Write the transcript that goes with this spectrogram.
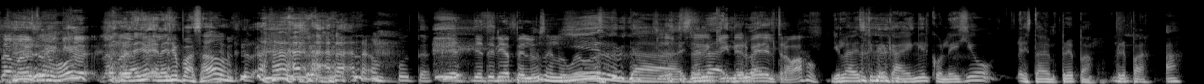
La maestra me queda- la El año, el año pasado. La puta. Ya, ya tenía pelusa en los huevos. Mierda. Yo en la, Kinder B la, del trabajo. yo la vez que me caí en el colegio estaba en prepa. Prepa A.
